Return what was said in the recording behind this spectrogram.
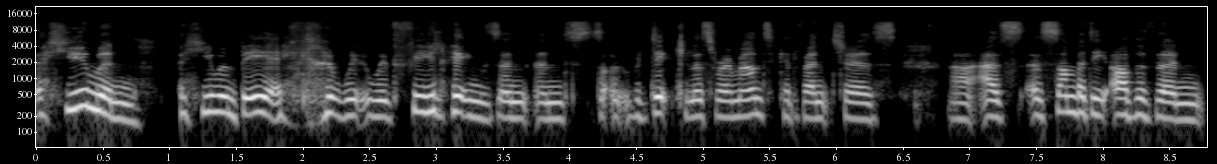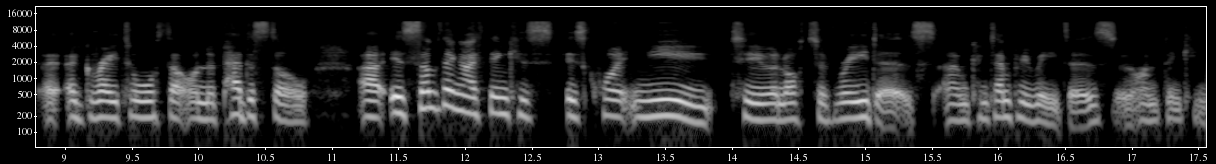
a human a human being with, with, feelings and, and sort of ridiculous romantic adventures uh, as, as somebody other than a, a great author on a pedestal uh, is something I think is, is quite new to a lot of readers, um, contemporary readers. I'm thinking,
